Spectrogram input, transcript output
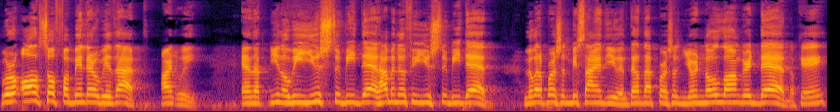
we're also familiar with that, aren't we? And that, you know, we used to be dead. How many of you used to be dead? Look at the person beside you and tell that person, you're no longer dead, okay?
